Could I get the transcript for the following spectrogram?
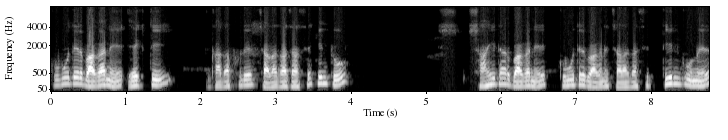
কুমুদের বাগানে একটি গাঁদা ফুলের চারা গাছ আছে, কিন্তু শাহিদার বাগানে, কুমুদের বাগানে চারা গাছে তিন গুণের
